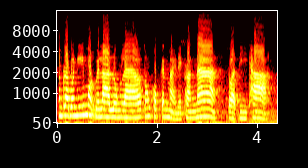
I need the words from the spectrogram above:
สำหรับวันนี้หมดเวลาลงแล้วต้องพบกันใหม่ในครั้งหน้า สวัสดีค่ะ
